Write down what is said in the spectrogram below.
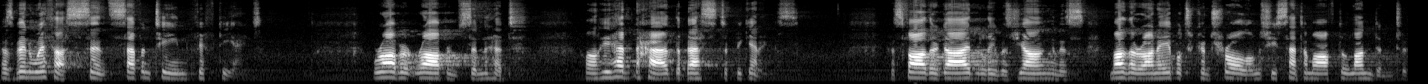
has been with us since 1758. Robert Robinson had, well, he hadn't had the best of beginnings. His father died when he was young, and his mother, unable to control him, she sent him off to London to,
